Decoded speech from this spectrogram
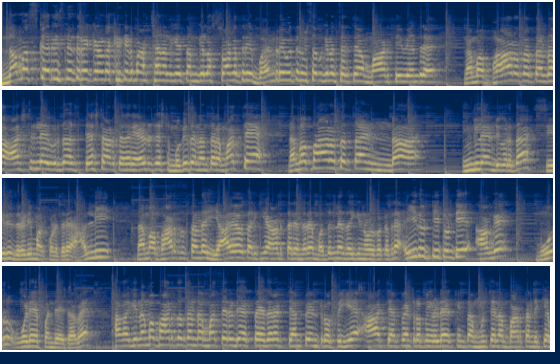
ನಮಸ್ಕಾರ ರೀ ಸ್ನೇಹಿತರೆ, ಕನ್ನಡ ಕ್ರಿಕೆಟ್ ಮಗ ಚಾನಲ್ಗೆ ತಮಗೆಲ್ಲ ಸ್ವಾಗತ ರೀ. ಬನ್ರಿ, ಇವತ್ತಿನ ವಿಷಯ ಬಗ್ಗೆ ಚರ್ಚೆ ಮಾಡ್ತೀವಿ ಅಂದರೆ ನಮ್ಮ ಭಾರತ ತಂಡ ಆಸ್ಟ್ರೇಲಿಯಾ ವಿರುದ್ಧ ಟೆಸ್ಟ್ ಆಡ್ತಾ ಇದ್ದಾರೆ ಎರಡು ಟೆಸ್ಟ್ ಮುಗಿದ ನಂತರ ಮತ್ತೆ ನಮ್ಮ ಭಾರತ ತಂಡ ಇಂಗ್ಲೆಂಡ್ ವಿರುದ್ಧ ಸೀರೀಸ್ ರೆಡಿ ಮಾಡ್ಕೊಂಡಿದ್ದಾರೆ. ಅಲ್ಲಿ ನಮ್ಮ ಭಾರತ ತಂಡ ಯಾವ್ಯಾವ ತಾರೀಕಿಗೆ ಆಡ್ತಾರೆ ಅಂದರೆ ಮೊದಲನೇದಾಗಿ ನೋಡ್ಬೇಕಂದ್ರೆ ಐದು ಟಿ ಟ್ವೆಂಟಿ ಹಾಗೆ ಮೂರು ಒಡೆ ಪಂದ್ಯ ಇದ್ದಾವೆ. ಹಾಗಾಗಿ ನಮ್ಮ ಭಾರತ ತಂಡ ಮತ್ತೆ ರೆಡಿ ಆಗ್ತಾ ಇದ್ದಾರೆ. ಚಾಂಪಿಯನ್ ಟ್ರೋಫಿಗೆ ಆ ಚಾಂಪಿಯನ್ ಟ್ರೋಫಿ ರೆಡಿ ಆಗೋಕ್ಕಿಂತ ಮುಂಚೆ ನಮ್ಮ ಭಾರತ ತಂಡಕ್ಕೆ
